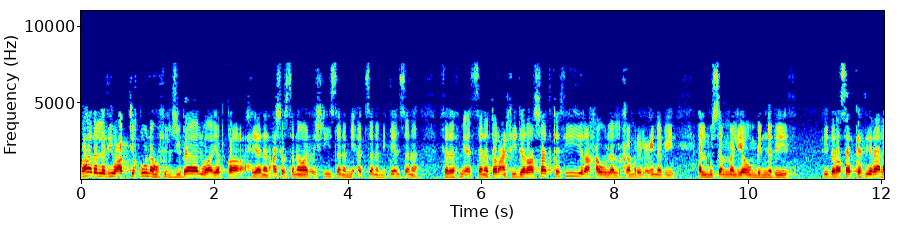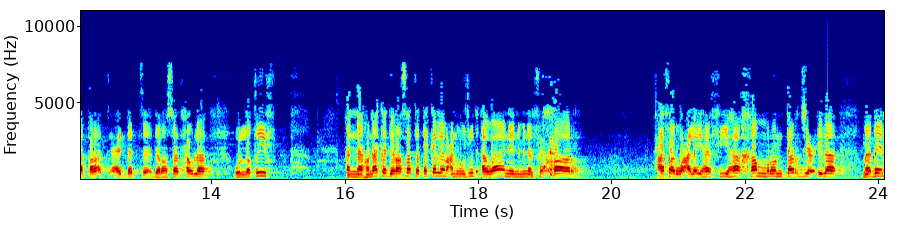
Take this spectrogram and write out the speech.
وهذا الذي يعتقونه في الجبال ويبقى أحيانا عشر سنوات عشرين سنة مئة سنة مئتين سنة ثلاثمائة سنة. طبعا في دراسات كثيرة حول الخمر العنبي المسمى اليوم بالنبيذ. في دراسات كثيرة. أنا قرأت عدة دراسات حولها واللطيف أن هناك دراسات تتكلم عن وجود أوان من الفخار عثروا عليها فيها خمر ترجع إلى ما بين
